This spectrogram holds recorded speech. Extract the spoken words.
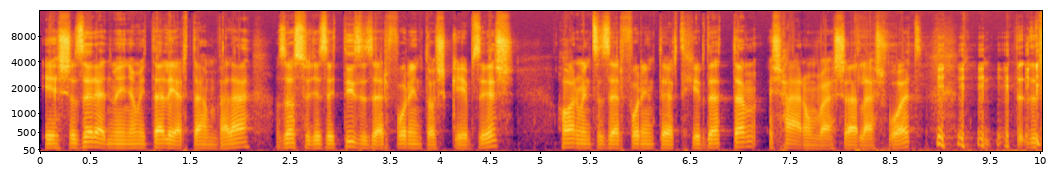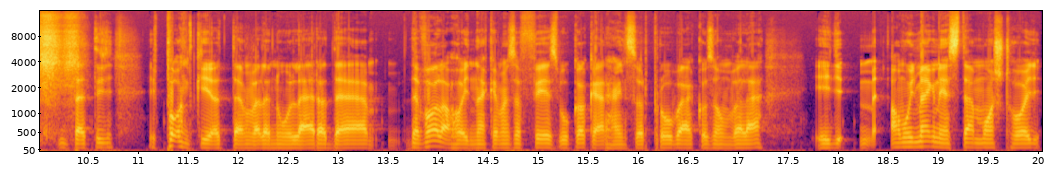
és az eredmény, amit elértem vele, az az, hogy ez egy 10.000 forintos képzés, 30 ezer forintért hirdettem, és három vásárlás volt. Tehát így, így pont kijöttem vele nullára, de, de valahogy nekem ez a Facebook, akárhányszor próbálkozom vele, így amúgy megnéztem most, hogy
